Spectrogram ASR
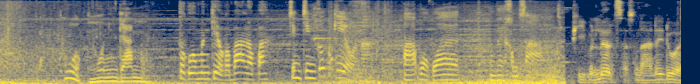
าปพวกมนต์ดตกลงมันเกี่ยวกับบ้านเราปะจริง ๆ ก็เกี่ยวนะป้าบอกว่ามันเป็นคำสาปผีมันเลือกศาสนาได้ด้วย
